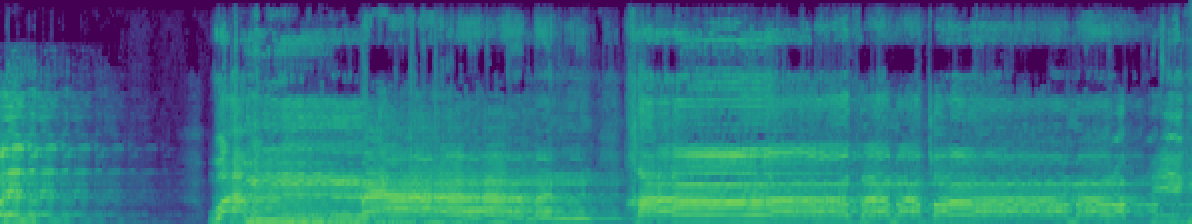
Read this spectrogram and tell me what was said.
বলেন وأما من خاف مقام ربه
